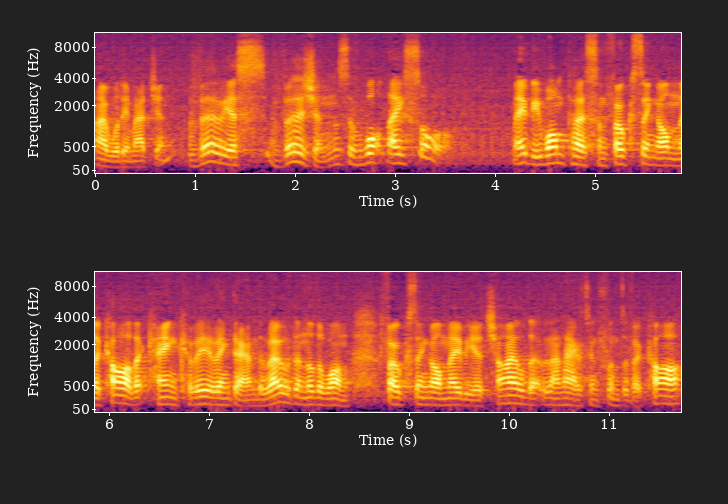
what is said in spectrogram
I would imagine, various versions of what they saw. Maybe one person focusing on the car that came careering down the road, another one focusing on maybe a child that ran out in front of a car.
